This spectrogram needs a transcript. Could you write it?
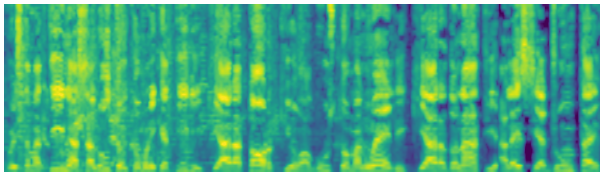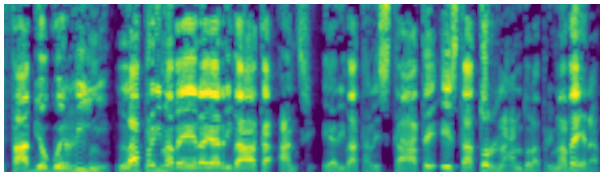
Questa mattina saluto i comunicativi Chiara Torchio, Augusto Manueli, Chiara Donati, Alessia Giunta e Fabio Guerrini. La primavera è arrivata, anzi è arrivata l'estate e sta tornando la primavera.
